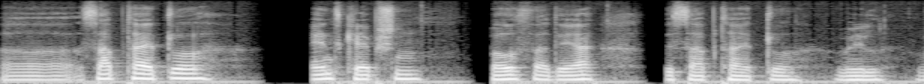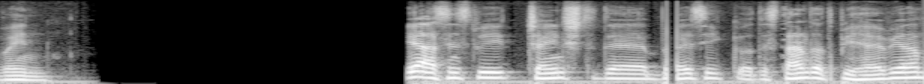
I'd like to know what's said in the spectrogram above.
uh, subtitle and caption both are there, the subtitle will win. Yeah, since we changed the basic or the standard behavior,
